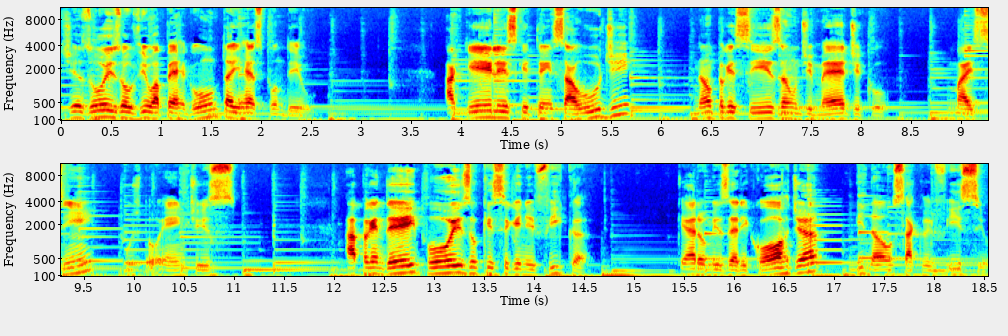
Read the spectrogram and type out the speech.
Jesus ouviu a pergunta e respondeu: Aqueles que têm saúde não precisam de médico, mas sim os doentes. Aprendei, pois, o que significa: quero misericórdia e não sacrifício.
